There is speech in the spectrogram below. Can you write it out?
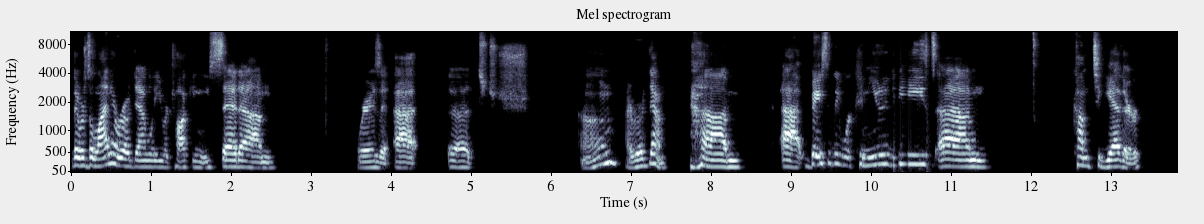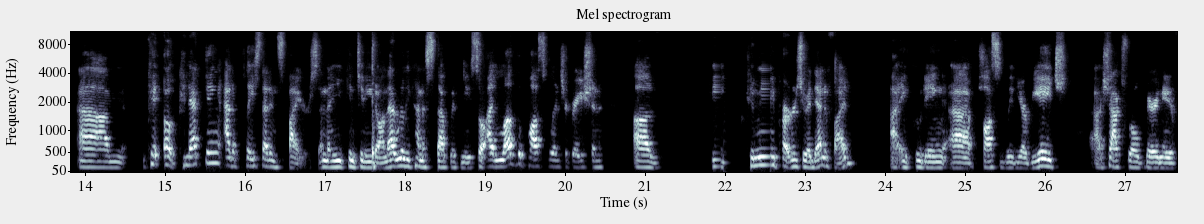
there was a line I wrote down while you were talking. You said, um, where is it? Uh, uh, um, I wrote it down. Um, uh, basically, where communities um, come together um, oh, connecting at a place that inspires. And then you continued on. That really kind of stuck with me. So I love the possible integration of the community partners you identified, uh, including uh, possibly the RVH, uh, Shacks World, Barrie Native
